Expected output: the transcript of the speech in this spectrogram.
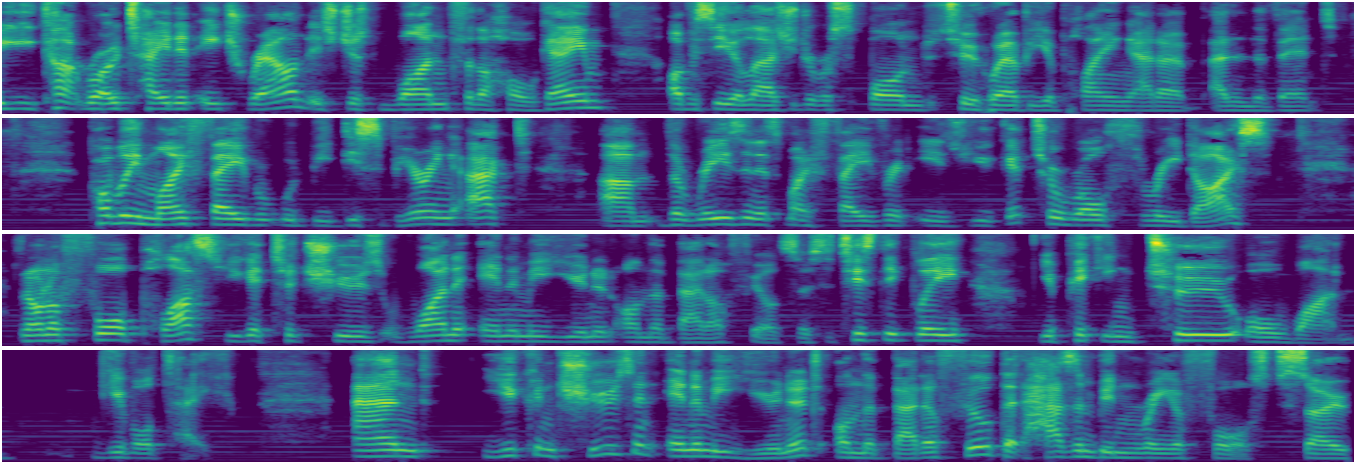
you can't rotate it each round. It's just one for the whole game. Obviously it allows you to respond to whoever you're playing at a at an event. Probably my favorite would be disappearing act. Um, the reason it's my favorite is you get to roll three dice and on a four plus, you get to choose one enemy unit on the battlefield. So statistically, you're picking two or one, give or take. And you can choose an enemy unit on the battlefield that hasn't been reinforced. So,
